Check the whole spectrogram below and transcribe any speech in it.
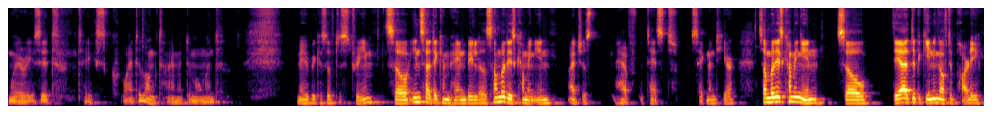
where is it? Takes quite a long time at the moment maybe because of the stream. So inside the campaign builder, somebody's coming in. I just have a test segment here. Somebody's coming in. So they're at the beginning of the party.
